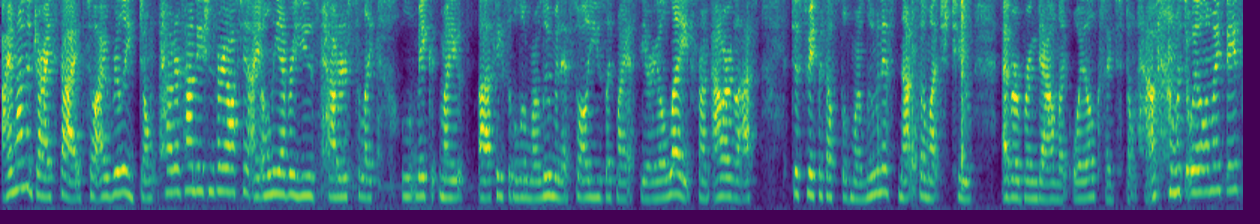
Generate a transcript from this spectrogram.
I'm on the dry side, so I really don't powder foundation very often. I only ever use powders to like make my uh, face look a little more luminous. So I'll use like my Ethereal Light from Hourglass just to make myself look more luminous, not so much to ever bring down like oil because I just don't have that much oil on my face.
